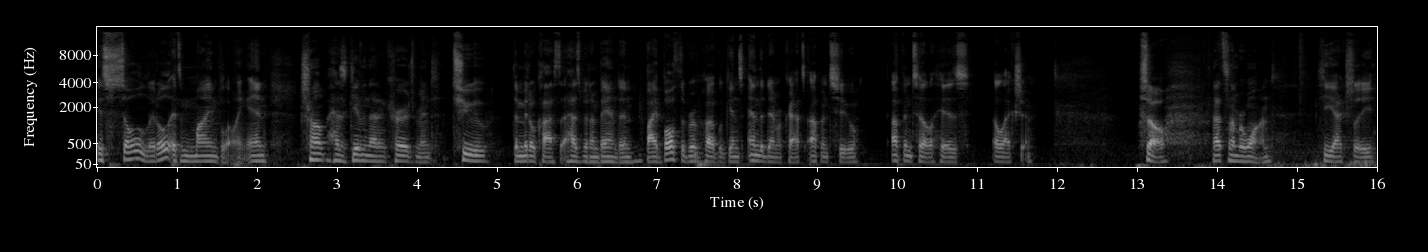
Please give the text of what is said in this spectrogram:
is so little, it's mind-blowing. And Trump has given that encouragement to the middle class that has been abandoned by both the Republicans and the Democrats up until his election. So that's number one. He actually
